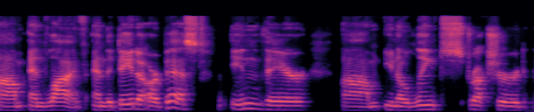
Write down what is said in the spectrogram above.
um, and live. And the data are best in their um, you know linked structured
